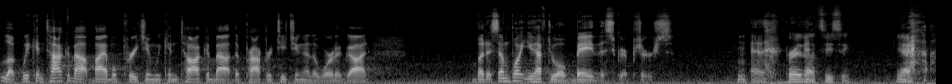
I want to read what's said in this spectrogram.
look, we can talk about Bible preaching, we can talk about the proper teaching of the Word of God, but at some point you have to obey the Scriptures. and, Pray without ceasing. Yeah. yeah,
